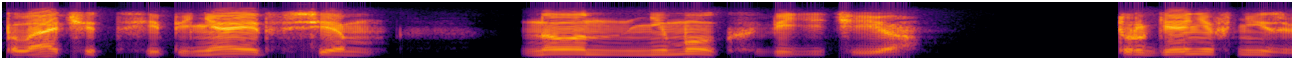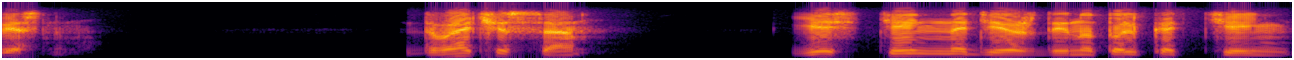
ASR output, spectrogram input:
плачет и пеняет всем, но он не мог видеть ее. Тургенев неизвестному. Два часа. Есть тень надежды, но только тень,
